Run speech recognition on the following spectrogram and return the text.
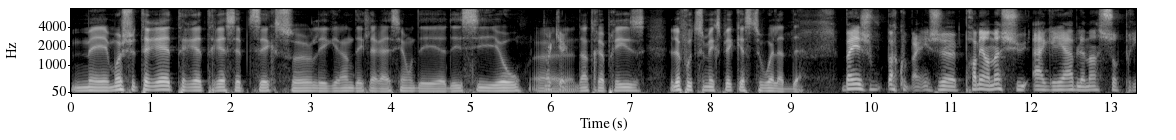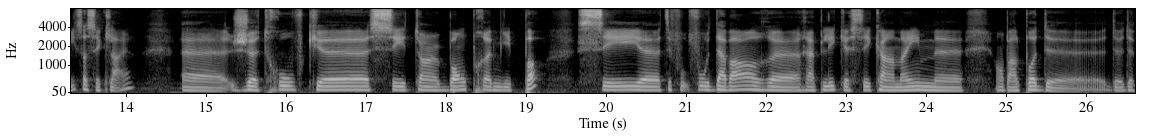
Mais moi, je suis très, très, très sceptique sur les grandes déclarations des, euh, des CEO euh, d'entreprises. Là, faut que tu m'expliques qu'est-ce que tu vois là-dedans. Ben je, ben, je, premièrement, je suis agréablement surpris, ça c'est clair. Euh, je trouve que c'est un bon premier pas c'est euh, faut, faut d'abord euh, rappeler que c'est quand même euh, on parle pas de, de,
